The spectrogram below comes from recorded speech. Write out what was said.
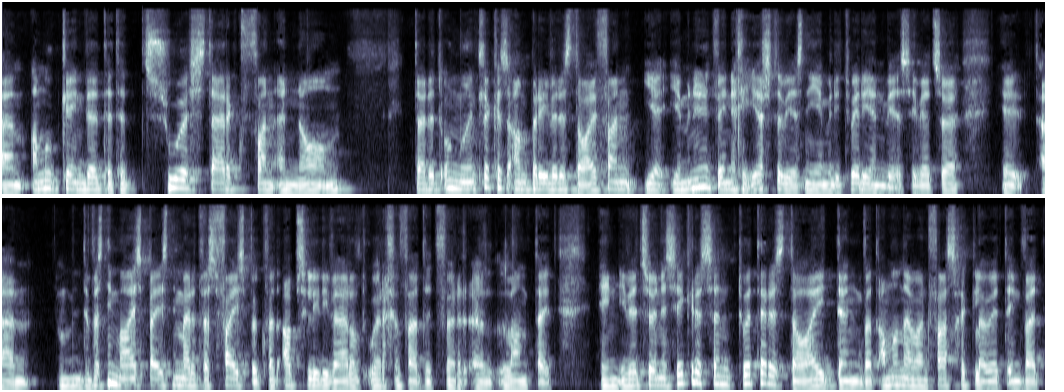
Um, almal ken dit, dit het so sterk van 'n naam dat dit onmoontlik is amper jy weet dis daai van jy jy moet nie noodwendig die eerste wees nie, jy moet die tweede een wees. Jy weet so jy um, dit was nie MySpace nie, maar dit was Facebook wat absoluut die wêreld oorgevat het vir 'n lang tyd. En jy weet so in 'n sekere sin Twitter is daai ding wat almal nou aan vasgeklou het en wat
